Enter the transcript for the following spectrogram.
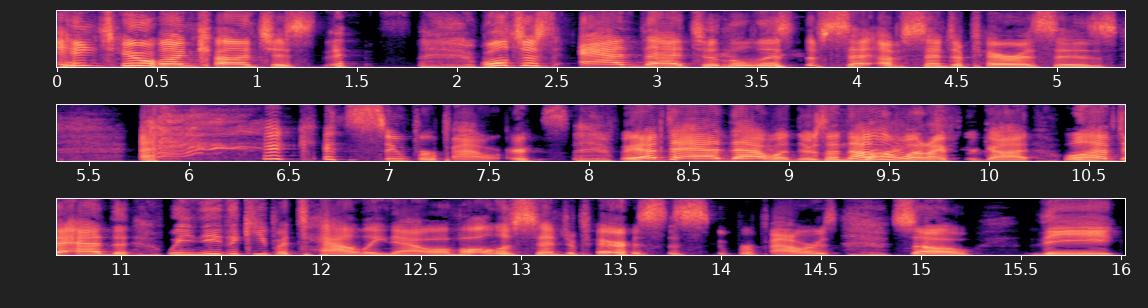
into unconsciousness. We'll just add that to the list of se- of Centiperas's superpowers. We have to add that one. There's another Right. one I forgot. We'll have to add the. We need to keep a tally now of all of Centiperas's superpowers. So the.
